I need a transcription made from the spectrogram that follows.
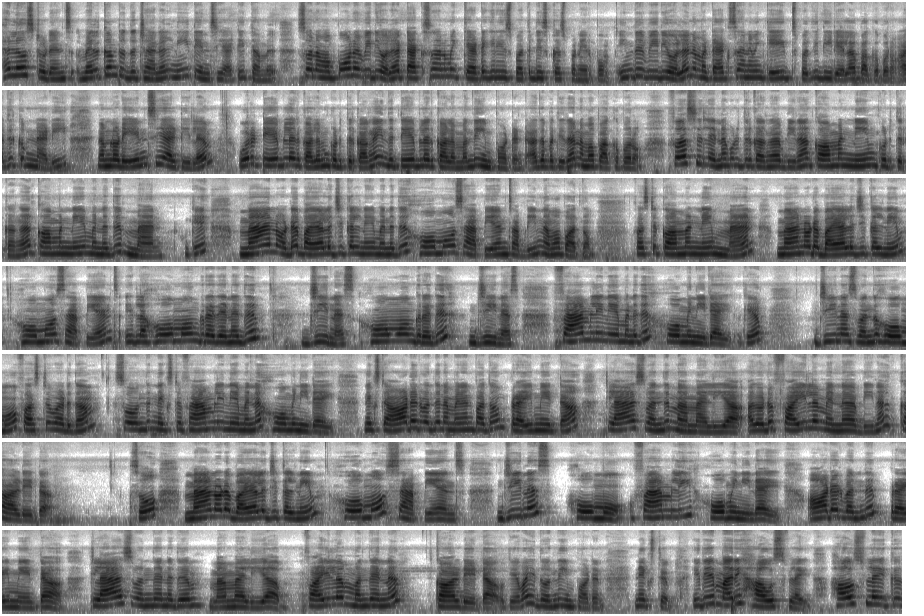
Hello students welcome to the channel NEET NCERT Tamil so நம்ம போன வீடியோவில் taxonomic categories பற்றி டிஸ்கஸ் பண்ணியிருப்போம் இந்த வீடியோவில் நம்ம டாக்ஸானமிக் எய்ட்ஸ் பற்றி டீட்டெயிலாக பார்க்க போகிறோம் அதுக்கு முன்னாடி நம்மளோட என்சிஆர்டியில் ஒரு டேபிளர் காலம் கொடுத்துருக்காங்க. இந்த டேபிளர் காலம் வந்து இம்பார்ட்டன்ட் அதை பற்றி தான் நம்ம பார்க்க போகிறோம் ஃபர்ஸ்ட் இதில் என்ன கொடுத்துருக்காங்க அப்படின்னா காமன் நேம் கொடுத்துருக்காங்க. காமன் நேம் என்னது? மேன் ஓகே மேனோட பயாலஜிக்கல் நேம் என்னது? ஹோமோசாப்பியன்ஸ் அப்படின்னு நம்ம பார்த்தோம். ஃபஸ்ட்டு காமன் நேம் மேன் மேனோட பயாலஜிக்கல் நேம் ஹோமோசாப்பியன்ஸ் இதில் ஹோமோங்கிறது என்னது? ஜீனஸ் ஹோமோங்கிறது ஜீனஸ் ஃபேமிலி நேம் என்னது? ஹோமினிடை ஓகே ஜீனஸ் வந்து ஹோமோ ஃபஸ்ட்டு வேர்டு தான். ஸோ வந்து நெக்ஸ்ட் ஃபேமிலி நேம் என்ன? ஹோமினிடை நெக்ஸ்ட் ஆர்டர் வந்து நம்ம என்னென்னு பார்த்தோம்? ப்ரைமேட்டா கிளாஸ் வந்து மெமாலியா அதோட ஃபைலம் என்ன அப்படின்னா? Chordata so மேனோட biological name homo sapiens genus homo family hominidae order வந்து ப்ரைமேட்டா கிளாஸ் வந்து என்னது? மெமாலியா ஃபைலம் வந்து என்ன? கார்டேட்டா ஓகேவா இது வந்து இம்பார்ட்டன்ட் நெக்ஸ்ட்டு இதே மாதிரி ஹவுஸ் ஃப்ளை ஹவுஸ் ஃப்ளைக்கு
